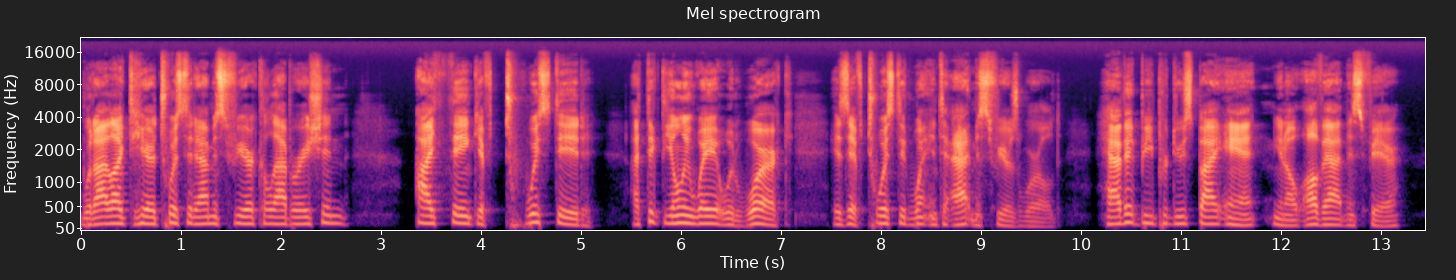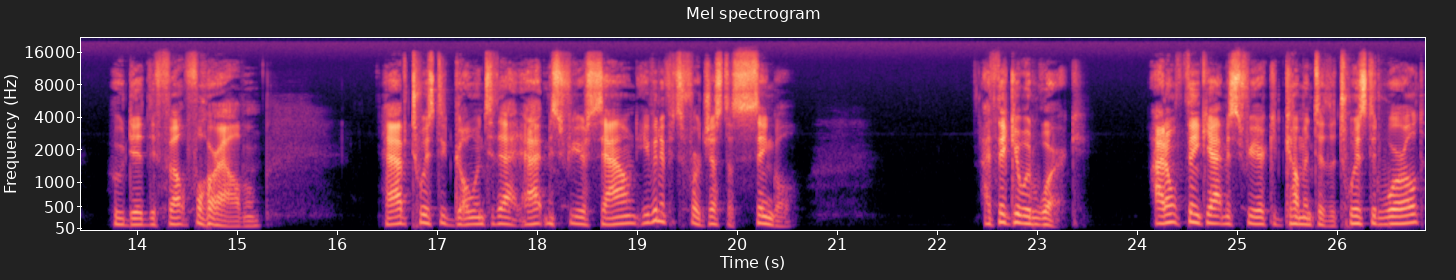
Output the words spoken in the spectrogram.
would I like to hear a Twiztid Atmosphere collaboration? I think if Twiztid, I think the only way it would work is if Twiztid went into Atmosphere's world. Have it be produced by Ant, you know, of Atmosphere, who did the Felt 4 album. Have Twiztid go into that Atmosphere sound, even if it's for just a single. I think it would work. I don't think Atmosphere could come into the Twiztid world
